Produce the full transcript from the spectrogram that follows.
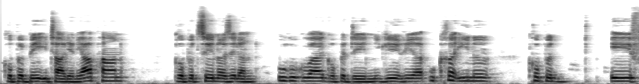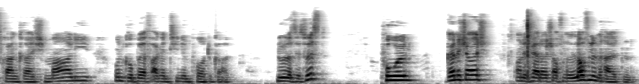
Gruppe B Italien, Japan. Gruppe C Neuseeland, Uruguay. Gruppe D Nigeria, Ukraine. Gruppe E Frankreich, Mali. Und Gruppe F Argentinien, Portugal. Nur, dass ihr es wisst. Polen gönne ich euch und ich werde euch auf dem Laufenden halten.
